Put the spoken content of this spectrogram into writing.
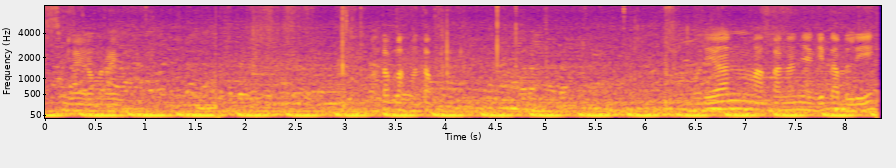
Bismillahirrahmanirrahim. Mantap lah, mantap. Kemudian makanan yang kita beli.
